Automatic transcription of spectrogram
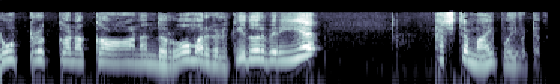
நூற்றுக்கணக்கான இந்த ரோமர்களுக்கு இது ஒரு பெரிய கஷ்டமாய் போய்விட்டது.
